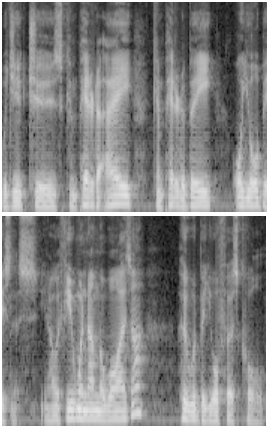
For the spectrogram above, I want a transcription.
Would you choose competitor A, competitor B, or your business? You know, if you were none the wiser, who would be your first call?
